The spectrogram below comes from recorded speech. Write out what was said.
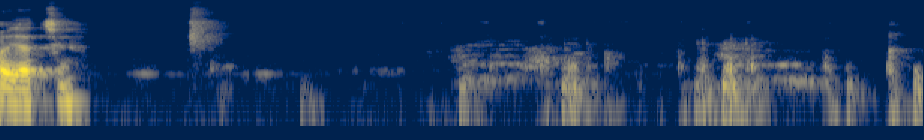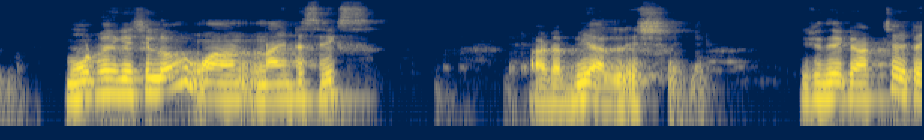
হয়ে যাচ্ছে? মোট হয়ে গেছিল ওয়ান নাইনটি সিক্স, আর এটা বিয়াল্লিশ। কিছু দিয়ে কাটছে, এটা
